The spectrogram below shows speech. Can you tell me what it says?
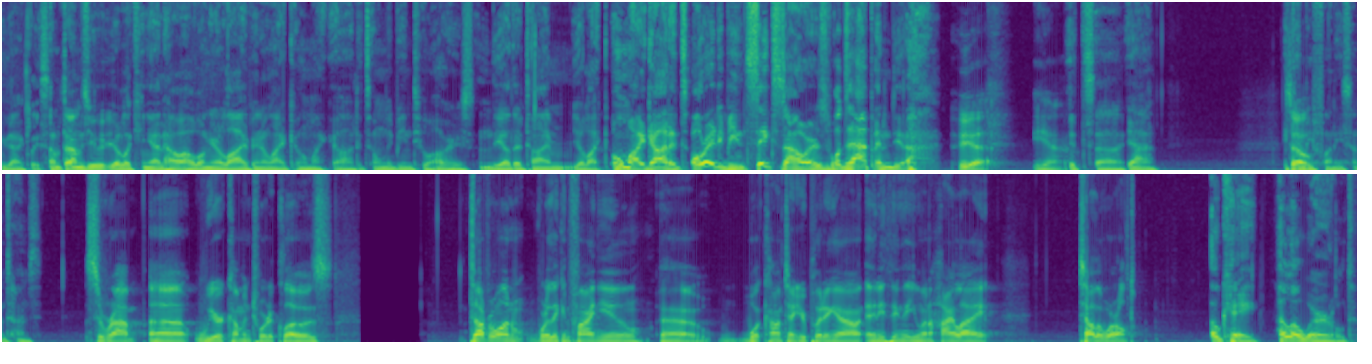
Exactly. Sometimes you, you're looking at how, how long you're alive and you're like, oh my God, it's only been two hours. And the other time you're like, oh my God, it's already been six hours. What's happened? Know? Yeah. Yeah. It's, uh, yeah. It So- can be funny sometimes. So, Rob, uh, we are coming toward a close. Tell everyone where they can find you, uh, what content you're putting out, anything that you want to highlight. Tell the world. Okay. Hello, world.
